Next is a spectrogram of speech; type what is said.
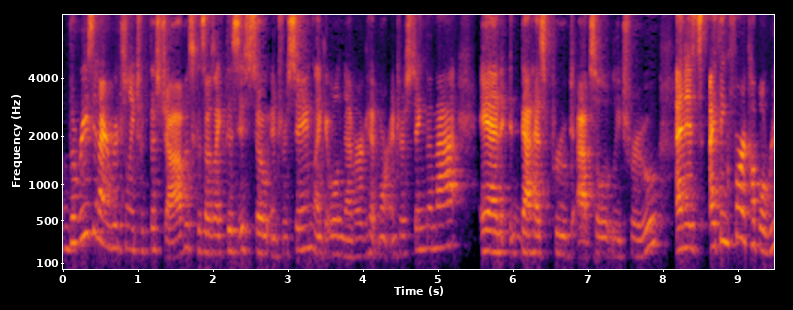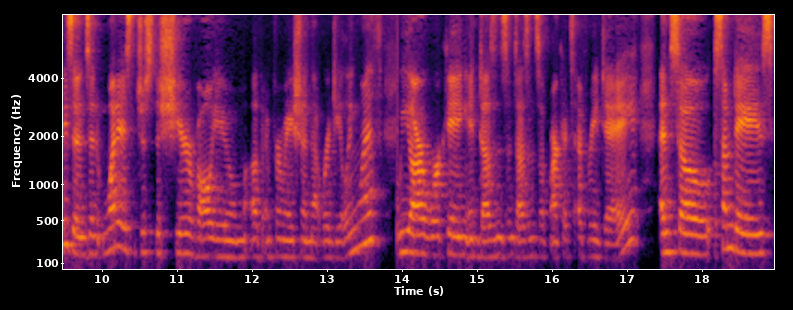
The reason I originally took this job is because I was like, this is so interesting. Like, it will never get more interesting than that. And that has proved absolutely true. And it's, I think, for a couple reasons. And one is just the sheer volume of information that we're dealing with. We are working in dozens and dozens of markets every day. And so some days,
